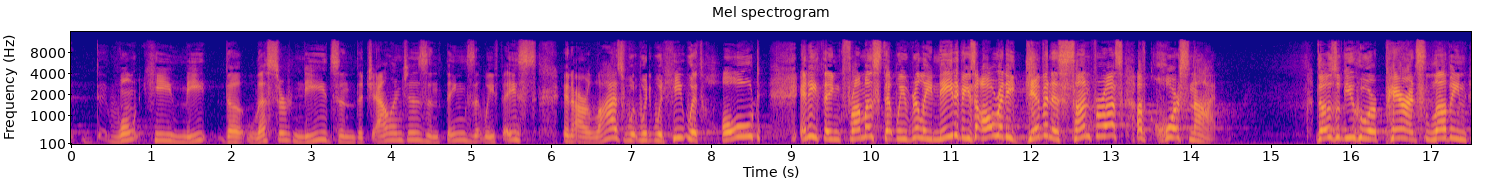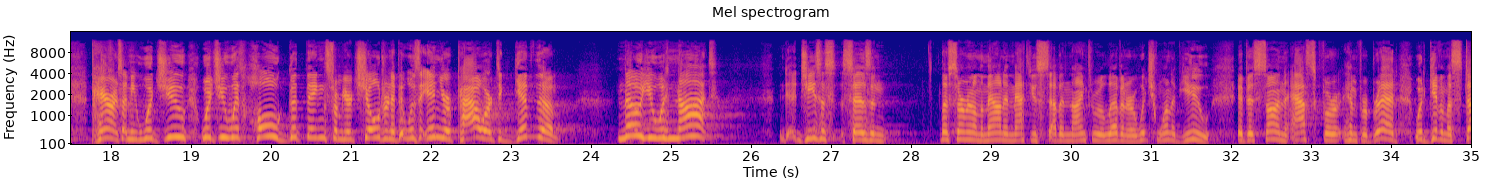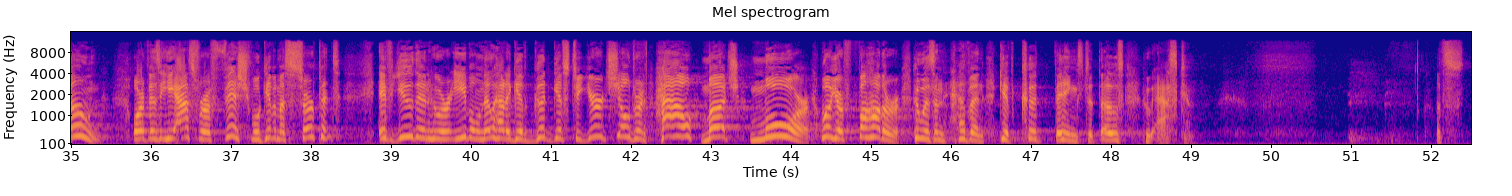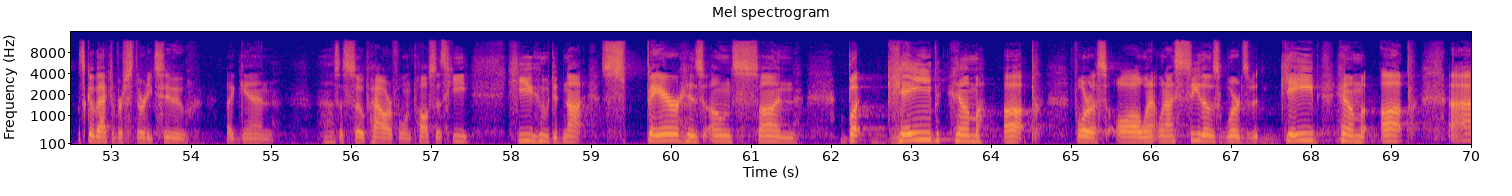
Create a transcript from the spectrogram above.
won't He meet the lesser needs and the challenges and things that we face in our lives? Would, would, would, He withhold anything from us that we really need if He's already given His Son for us? Of course not. Those of you who are parents, loving parents, I mean, would you, would you withhold good things from your children if it was in your power to give them? No, you would not. Jesus says in the Sermon on the Mount in Matthew 7 9 through 11, or which one of you, if his son asked for him for bread, would give him a stone? Or if he asked for a fish, will give him a serpent? If you then, who are evil, know how to give good gifts to your children, how much more will your Father who is in heaven give good things to those who ask him? Let's, let's go back to verse 32 again. Oh, this is so powerful. And Paul says, He, He who did not spare his own son, but gave him up for us all. When, when I see those words, gave him up,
